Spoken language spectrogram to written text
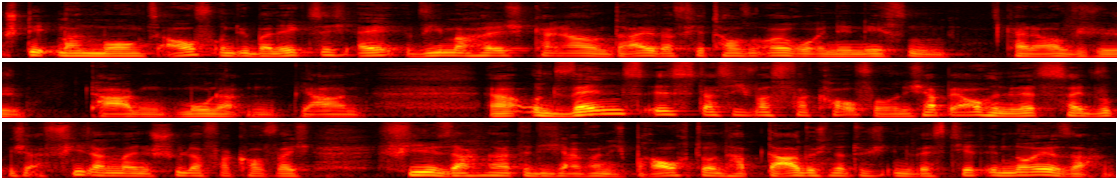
steht man morgens auf und überlegt sich, ey, wie mache ich, keine Ahnung, drei oder 4.000 Euro in den nächsten, keine Ahnung, wie viele Tagen, Monaten, Jahren. Ja, und wenn es ist, dass ich was verkaufe, und ich habe ja auch in der letzten Zeit wirklich viel an meine Schüler verkauft, weil ich viele Sachen hatte, die ich einfach nicht brauchte und habe dadurch natürlich investiert in neue Sachen.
